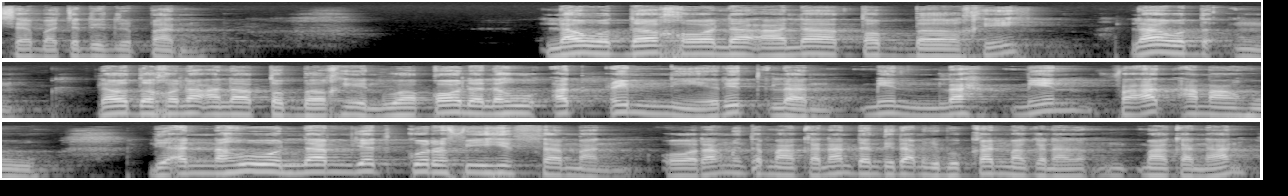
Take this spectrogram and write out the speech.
saya baca di depan. Lau dakhala ala tabbakhi lau d- hmm. lau dakhala ala tabbakhin wa qala lahu at'imni ritlan min lahmin fa'at amahu li'annahu lam yadkur fihi thaman orang minta makanan dan tidak menyebutkan makanan makanan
